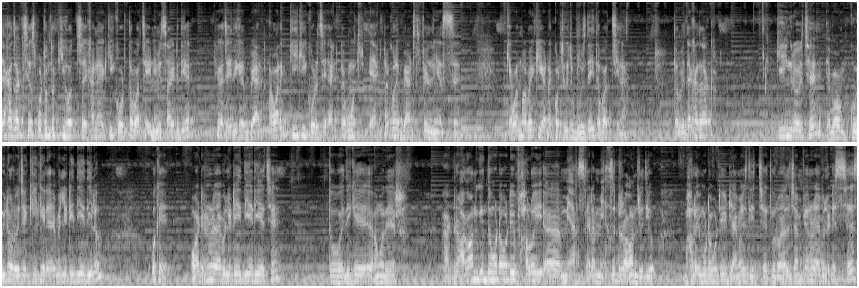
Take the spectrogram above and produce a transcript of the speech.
দেখা যাক শেষ পর্যন্ত কি হচ্ছে, এখানে কি করতে পারছে এনিমি সাইড দিয়ে, ঠিক আছে? এদিকে ব্যাট আবার কি কি করেছে? একটা একটা করে ব্যাট স্পেল নিয়ে এসছে। কেমনভাবে কি অ্যাটাক করছে কিছু বুঝতেই তো পারছি না। তবে দেখা যাক কিং রয়েছে এবং কুইনও রয়েছে। কিংয়ের অ্যাবিলিটি দিয়ে দিল। ওকে অর্ডিনারি অ্যাবিলিটি দিয়ে দিয়েছে। তো এদিকে আমাদের, আর ড্রাগন কিন্তু মোটামুটি ভালোই ম্যাক্স এটা ম্যাক্স ড্রাগন যদিও, ভালোই মোটামুটি ড্যামেজ দিচ্ছে। তো রয়্যাল চ্যাম্পিয়নের অ্যাবিলিটি শেষ।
